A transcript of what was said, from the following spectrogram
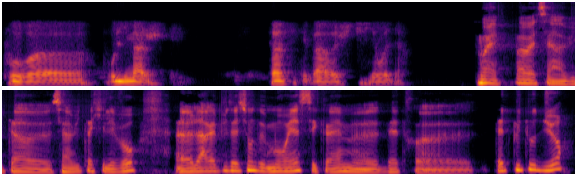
pour pour l'image. Enfin, c'était pas justifié, on va dire. Ouais, ouais, ouais c'est un Vita, euh, c'est un Vita qui les vaut. Euh, la réputation de Mauriès, c'est quand même euh, d'être euh, d'être plutôt dur,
